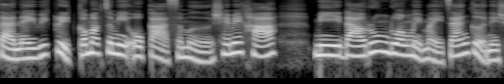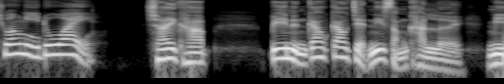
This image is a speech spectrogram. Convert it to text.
แต่ในวิกฤตก็มักจะมีโอกาสเสมอใช่ไหมคะ มีดาวรุ่งดวงใหม่ ๆ แจ้งเกิดในช่วงนี้ด้วย ใช่ครับ ปี 1997 นี่สำคัญเลย มี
